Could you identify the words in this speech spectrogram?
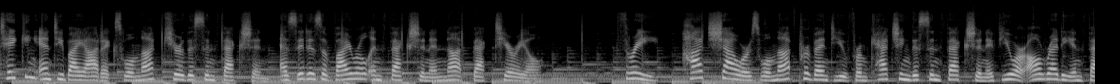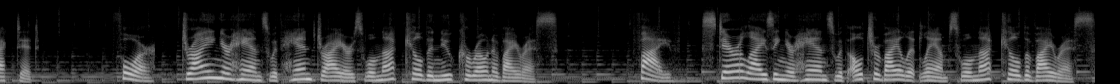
Taking antibiotics will not cure this infection, as it is a viral infection and not bacterial. 3. Hot showers will not prevent you from catching this infection if you are already infected. 4. Drying your hands with hand dryers will not kill the new coronavirus. 5. Sterilizing your hands with ultraviolet lamps will not kill the virus.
